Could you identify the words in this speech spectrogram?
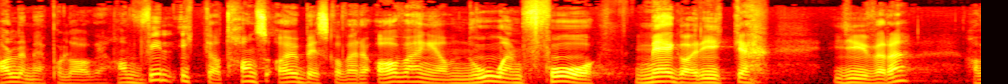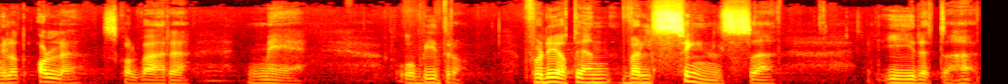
alle med på laget. Han vil ikke at hans arbeid skal være avhengig av noen få megarike givere. Han vil at alle skal være med og bidra. Fordi at det er en velsignelse i dette her.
